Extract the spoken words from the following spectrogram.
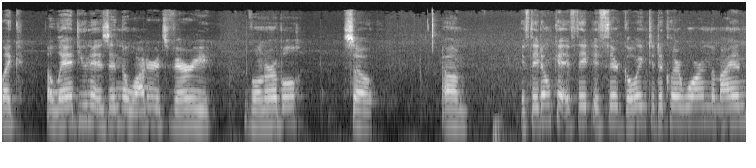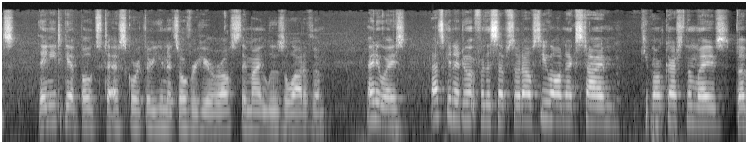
like a land unit is in the water, it's very vulnerable. So, um, if they don't get if they if they're going to declare war on the Mayans, they need to get boats to escort their units over here, or else they might lose a lot of them. Anyways, that's gonna do it for this episode. I'll see you all next time. Keep on crushing them waves. Bye bye.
